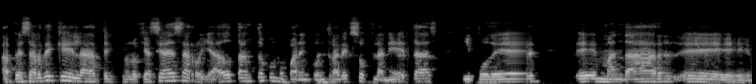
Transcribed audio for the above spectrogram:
A pesar de que la tecnología se ha desarrollado tanto como para encontrar exoplanetas y poder eh, mandar, eh,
